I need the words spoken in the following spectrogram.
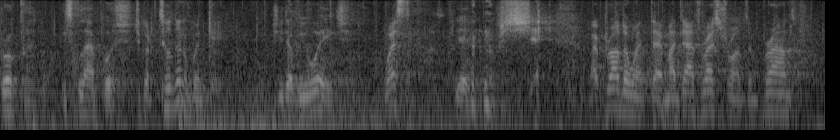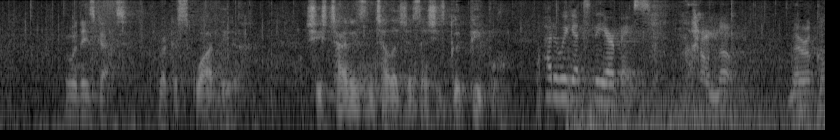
Brooklyn, East Flatbush, Did you go to Tilden or Wingate? GWH. Westinghouse? Yeah. no oh, shit. My brother went there. My dad's restaurant's in Browns. Who are these guys? Record squad leader. She's Chinese intelligence and she's good people. How do we get to the airbase? I don't know. Miracle?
